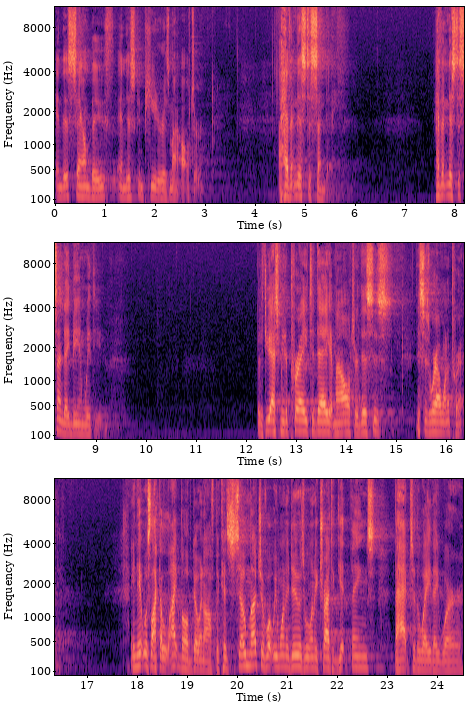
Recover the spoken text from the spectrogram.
and this sound booth and this computer is my altar. I haven't missed a Sunday. Haven't missed a Sunday being with you. But if you ask me to pray today at my altar, this is, this is where I want to pray. And it was like a light bulb going off because so much of what we want to do is we want to try to get things back to the way they were.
